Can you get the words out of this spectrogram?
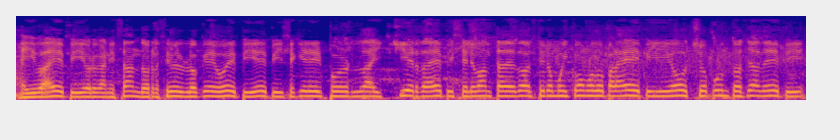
Ahí va Epi organizando, recibe el bloqueo Epi, Epi se quiere ir por la izquierda, Epi se levanta de dos, tiro muy cómodo para Epi, ocho puntos ya de Epi.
